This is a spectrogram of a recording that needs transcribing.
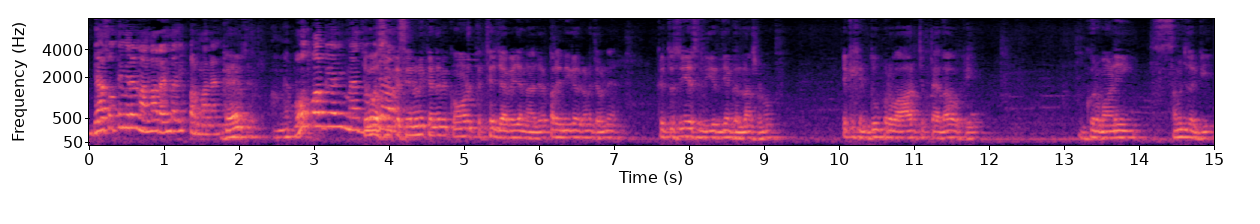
ਬਿਆਸ ਉੱਤੇ ਮੇਰਾ ਨਾਨਾ ਰਹਿੰਦਾ ਜੀ ਪਰਮਾਨੈਂਟ ਗਏ? ਮੈਂ ਬਹੁਤ ਵਾਰ ਗਿਆ ਜੀ ਮੈਂ ਚਲੋ ਅਸੀਂ 2000 ਕਿਸੇ ਨੂੰ ਨਹੀਂ ਕਹਿੰਦੇ ਵੀ ਕੌਣ ਕਿੱਥੇ ਜਾਵੇ ਜਾਂ ਨਾ ਜਾਵੇ ਪਰ ਇੰਨੀ ਗੱਲ ਕਹਿਣਾ ਚਾਹੁੰਦੇ ਆ ਕਿ ਤੁਸੀਂ ਇਸ ਵੀਰ ਦੀਆਂ ਗੱਲਾਂ ਸੁਣੋ। ਇੱਕ ਹਿੰਦੂ ਪਰਿਵਾਰ 'ਚ ਪੈਦਾ ਹੋ ਕੇ ਗੁਰਬਾਣੀ ਸਮਝ ਲੱਗੀ।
